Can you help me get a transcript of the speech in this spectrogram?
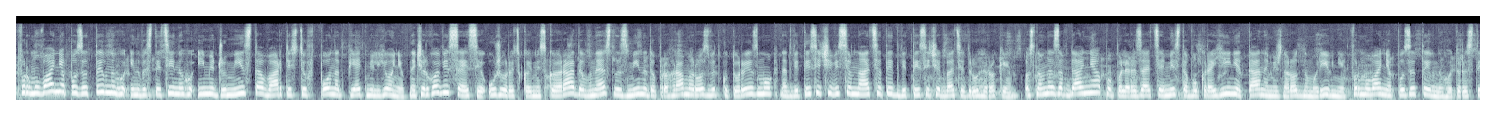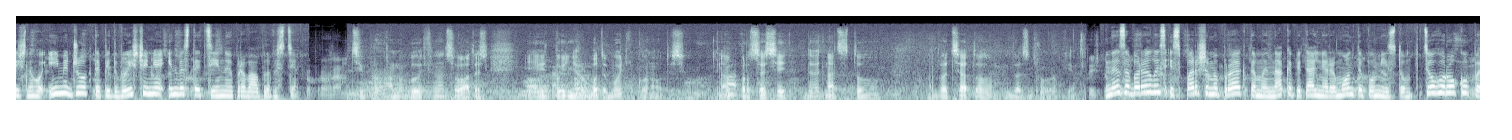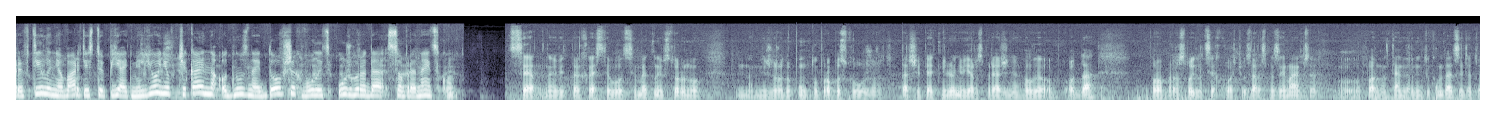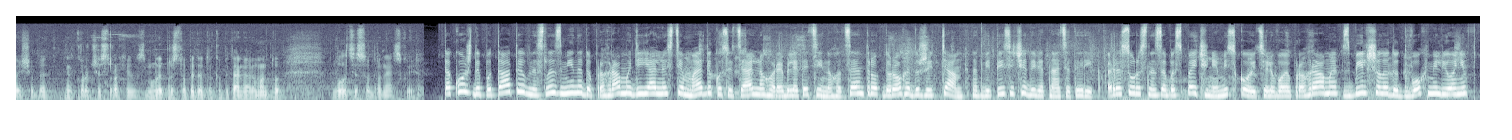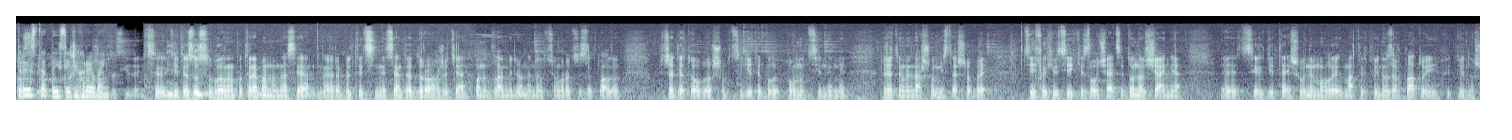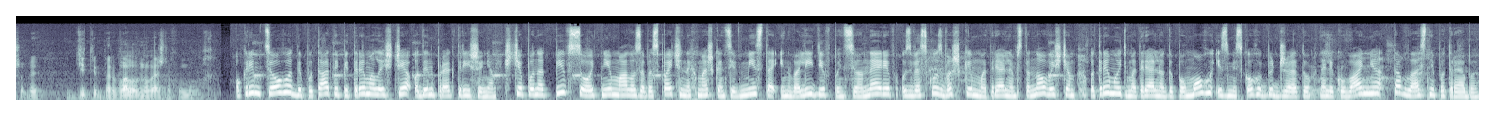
Формування позитивного інвестиційного іміджу міста вартістю в понад 5 мільйонів. На черговій сесії Ужгородської міської ради внесли зміни до програми розвитку туризму на 2018-2022 роки. Основне завдання популяризація міста в Україні та на міжнародному рівні, формування позитивного туристичного іміджу та підвищення інвестиційної привабливості. Ці програми будуть фінансуватись і відповідні роботи будуть виконуватися на процесі 19-го, 20-го і 22-го років. Не забарились із першими проектами на капітальні ремонти по місту. Цього року перевтілення вартістю 5 мільйонів чекає на одну з найдовших вулиць Ужгорода Собранецьку. Це від перехрестя вулиці Митної в сторону міжнародного пункту пропуску Ужгород. Перші 5 мільйонів є розпорядження голови ОДА про перерозподіл цих коштів. Зараз ми займаємося оформленням тендерної документації для того, щоб на найкоротші строки змогли приступити до капітального ремонту вулиці Собранецької. Також депутати внесли зміни до програми діяльності медико-соціального реабілітаційного центру Дорога до життя на 2019 рік. Ресурсне забезпечення міської цільової програми збільшили до 2 мільйонів 300 тисяч гривень. Це діти з особливими потребами. У нас є реабілітаційний центр Дорога життя. Понад 2 мільйони ми в цьому році заклали бюджет для того, щоб ці діти були повноцінними жителями нашого міста, щоб ті фахівці, які залучаються до навчання е, цих дітей, щоб вони могли мати відповідну зарплату і відповідно, щоб діти перебували в належних умовах. Окрім цього, депутати підтримали ще один проект рішення. Ще понад півсотні малозабезпечених мешканців міста, інвалідів, пенсіонерів у зв'язку з важким матеріальним становищем отримують матеріальну допомогу із міського бюджету на лікування та власні потреби.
